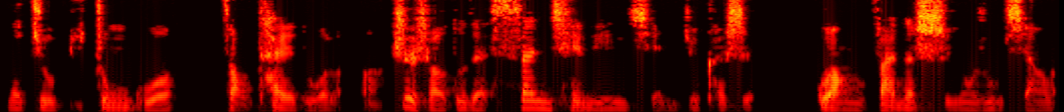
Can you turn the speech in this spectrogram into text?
那就比中国早太多了啊，至少都在三千年以前就开始广泛的使用乳香了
